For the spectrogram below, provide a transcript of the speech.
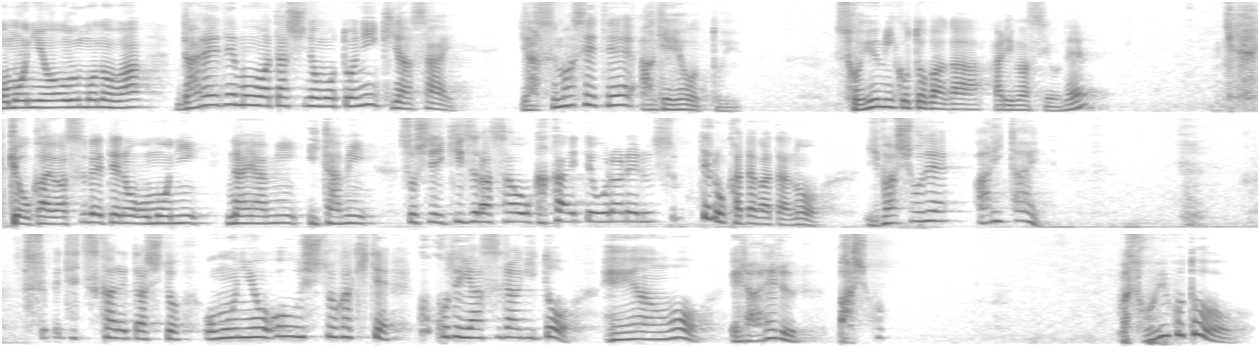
重荷を負う者は誰でも私のもとに来なさい。休ませてあげようという、そういう御言葉がありますよね。教会は全ての重荷、悩み、痛み、そして生きづらさを抱えておられる全ての方々の居場所でありたい。全て疲れた人、重荷を負う人が来て、ここで安らぎと平安を得られる場所。まあ、そういうことを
